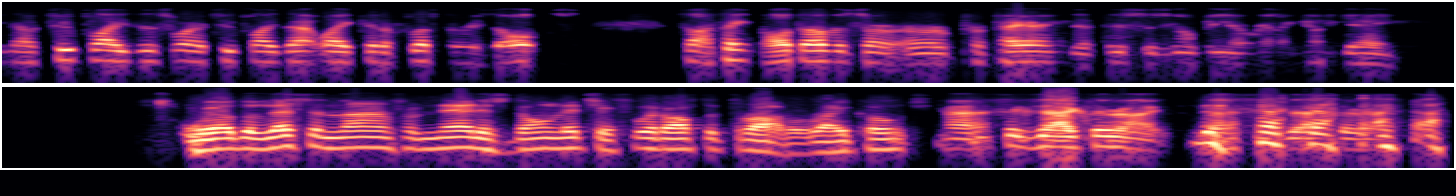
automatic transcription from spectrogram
you know, two plays this way or two plays that way could have flipped the results. So I think both of us are, are preparing that this is going to be a really good game. Well, the lesson learned from that is don't let your foot off the throttle, right, Coach? That's exactly right. That's exactly right.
